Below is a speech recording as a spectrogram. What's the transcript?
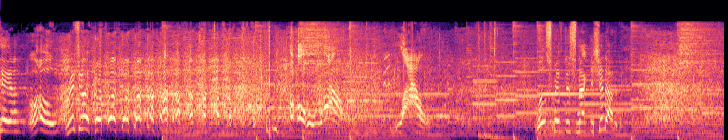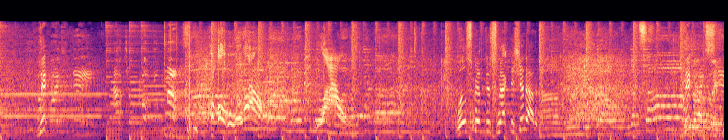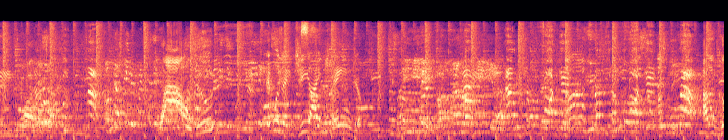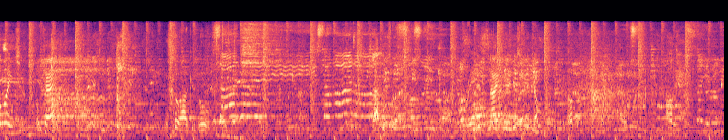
here. Uh-oh, Richard. oh, wow. Wow. Will Smith just smacked the shit out of me. Oh, wow. Wow. Will Smith just smacked the shit out of me. Wow, dude. It was a G.I. Jane jump. I'm going to, okay? I could, oh, that was the greatest night in the history of. Okay. Okay.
